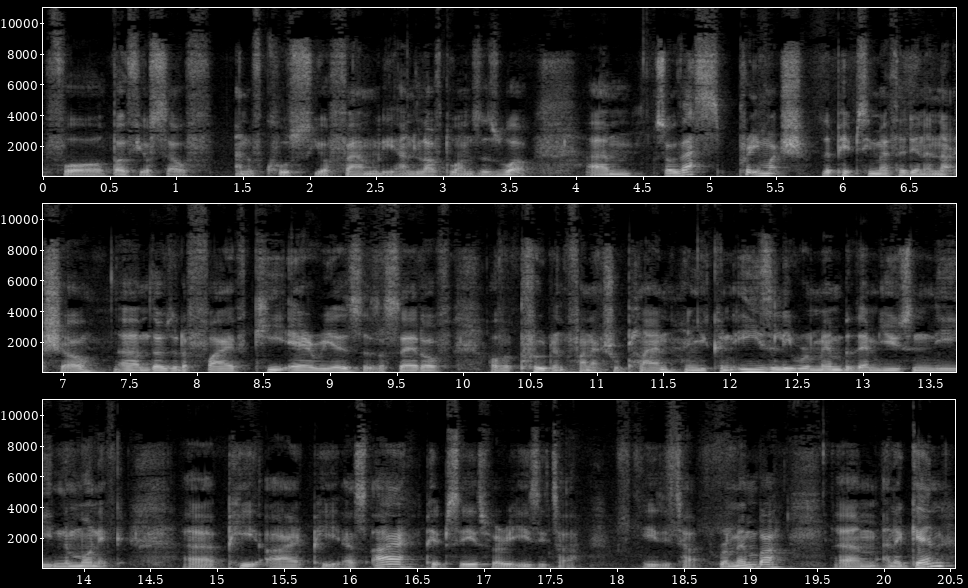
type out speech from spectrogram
for both yourself and, of course, your family and loved ones as well. Um, so that's pretty much the PIPSI method in a nutshell. Um, those are the five key areas, as I said, of, of a prudent financial plan, and you can easily remember them using the mnemonic uh, P I P S I. PIPSI is very easy to easy to remember. Um, and again,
